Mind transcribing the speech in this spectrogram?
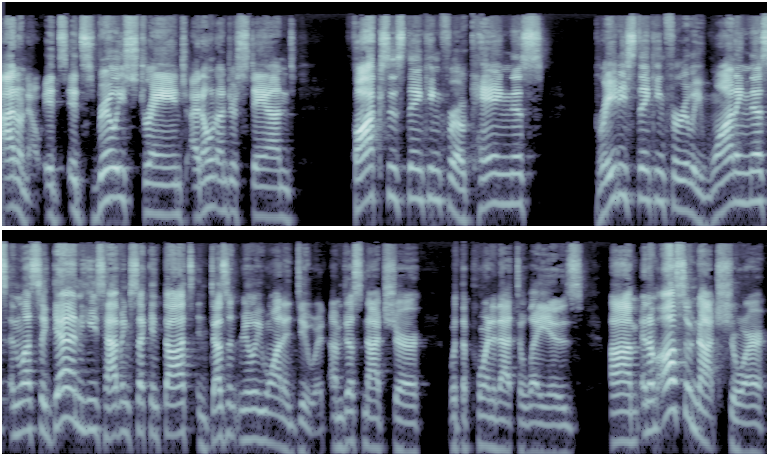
I don't know. It's it's really strange. I don't understand. Fox is thinking for okaying this. Brady's thinking for really wanting this, unless again he's having second thoughts and doesn't really want to do it. I'm just not sure what the point of that delay is. Um, and I'm also not sure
